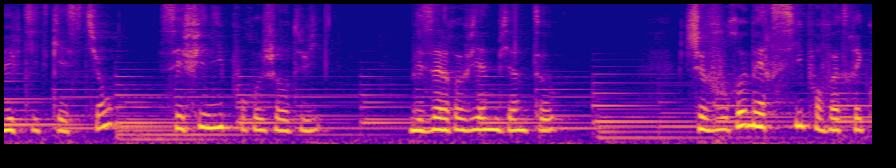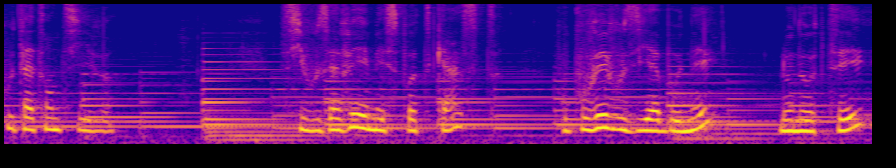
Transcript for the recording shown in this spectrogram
mes petites questions, c'est fini pour aujourd'hui, mais elles reviennent bientôt. Je vous remercie pour votre écoute attentive. Si vous avez aimé ce podcast, vous pouvez vous y abonner, le noter,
